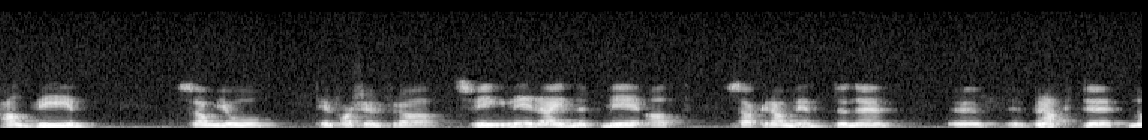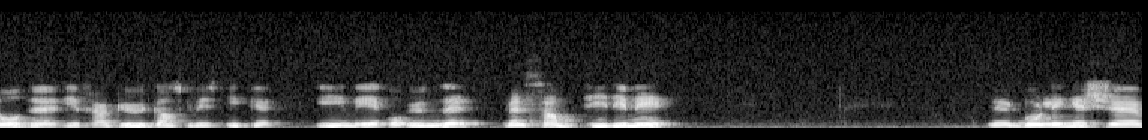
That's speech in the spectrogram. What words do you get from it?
Calvin, som jo til forskjell fra Svingli regnet med at sakramentene eh, brakte nåde ifra Gud. Ganske visst ikke i, med og under, men samtidig med. Eh, Bollingers eh,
